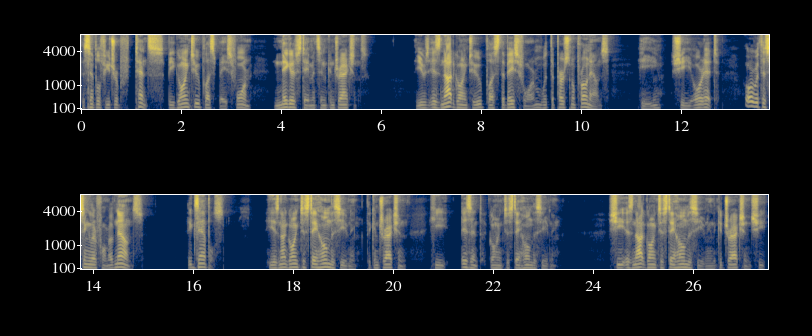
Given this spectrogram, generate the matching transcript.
The simple future tense. Be going to plus base form. Negative statements and contractions. Use is not going to plus the base form with the personal pronouns he, she, or it, or with the singular form of nouns. Examples He is not going to stay home this evening. The contraction he isn't going to stay home this evening. She is not going to stay home this evening. The contraction she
